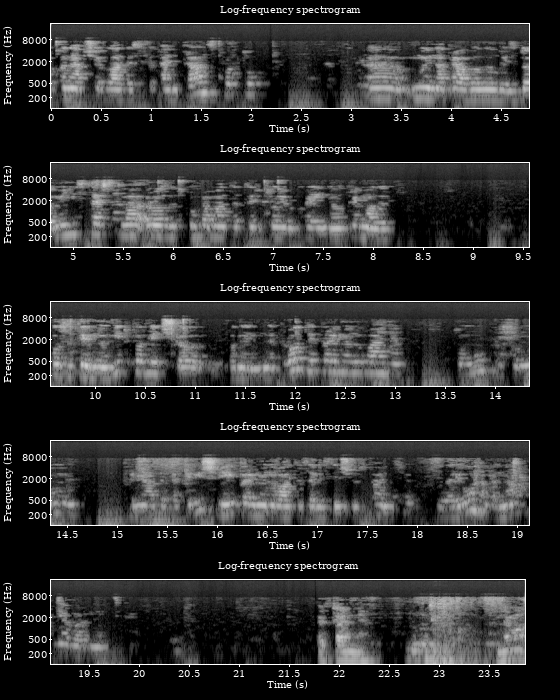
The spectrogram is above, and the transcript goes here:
виконавчої влади з питань транспорту. Е, Ми направили лист до Міністерства розвитку громад та території України, отримали позитивну відповідь, що вони не проти перейменування, тому пропоную прийняти таке рішення і перейменувати залізничну станцію Ларіонова на Яворницьке. Питання нема.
